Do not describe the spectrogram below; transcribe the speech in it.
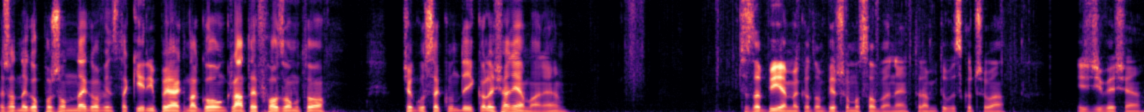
żadnego porządnego, więc takie ripy jak na gołą klatę wchodzą, to ciągu sekundy i kolesia nie ma, nie? Czy zabiłem jako tą pierwszą osobę, nie? Która mi tu wyskoczyła. Nie zdziwię się.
